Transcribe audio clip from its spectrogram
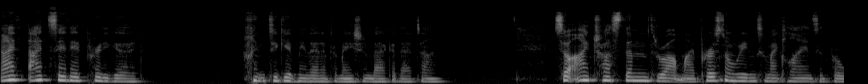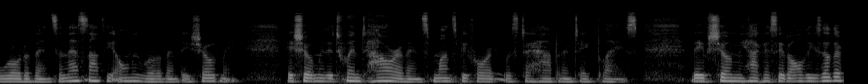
I'd, I'd say they're pretty good to give me that information back at that time. So I trust them throughout my personal readings for my clients and for world events. And that's not the only world event they showed me. They showed me the Twin Tower events months before it was to happen and take place. They've shown me, how can I say all these other,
